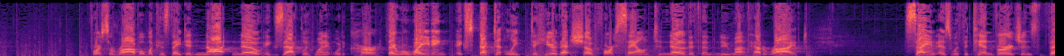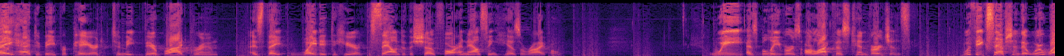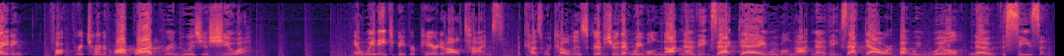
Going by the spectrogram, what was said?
for its arrival because they did not know exactly when it would occur. They were waiting expectantly to hear that shofar sound to know that the new month had arrived. Same as with the ten virgins, they had to be prepared to meet their bridegroom as they waited to hear the sound of the shofar announcing his arrival. We, as believers, are like those ten virgins, with the exception that we're waiting for the return of our bridegroom, who is Yeshua. And we need to be prepared at all times because we're told in Scripture that we will not know the exact day, we will not know the exact hour, but we will know the season.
